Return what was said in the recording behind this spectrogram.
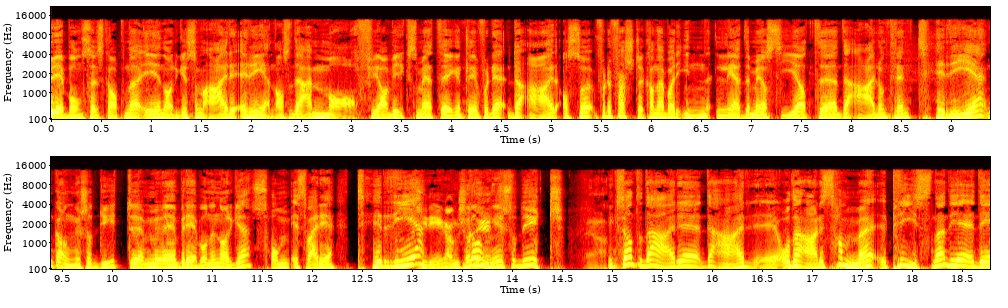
bredbåndsselskapene i Norge som er rene. Altså det er mafiavirksomhet, egentlig. For det, det er altså For det første kan jeg bare innlede med å si at det er omtrent tre ganger så dyrt med bredbånd i Norge som i Sverige. Tre, Tre ganger så dyrt? ganger så dyrt! Ikke sant? Det er, det er, og det er de samme prisene. De, de,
